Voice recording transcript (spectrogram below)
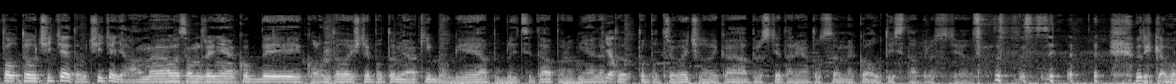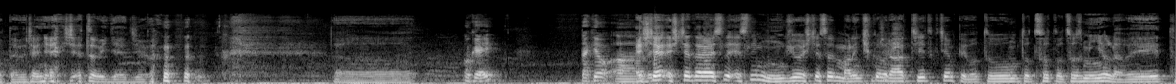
to, to, určitě, to určitě děláme, ale samozřejmě jakoby kolem toho ještě potom nějaký blogy a publicita a podobně, tak to, to, potřebuje člověka. Já prostě tady na to jsem jako autista prostě. Jo. Říkám otevřeně, že to vidět, že jo. uh, OK. Tak jo. Uh, ještě, vy... ještě teda, jestli, jestli můžu, ještě se maličko vrátit k těm pivotům, to, co, to, co zmínil David.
